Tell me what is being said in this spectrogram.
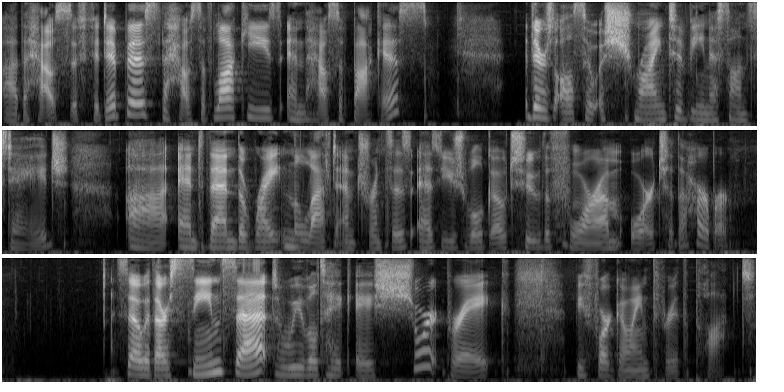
uh, the house of Phidippus, the house of Laches, and the house of Bacchus. There's also a shrine to Venus on stage. Uh, and then the right and the left entrances, as usual, go to the forum or to the harbor. So, with our scene set, we will take a short break before going through the plot.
